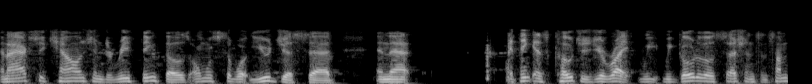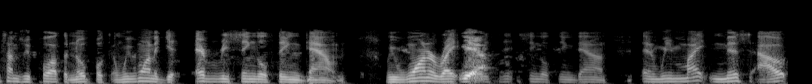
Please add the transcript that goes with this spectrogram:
and I actually challenged him to rethink those, almost to what you just said, and that I think as coaches, you're right. We we go to those sessions and sometimes we pull out the notebook and we want to get every single thing down. We want to write yeah. every single thing down, and we might miss out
